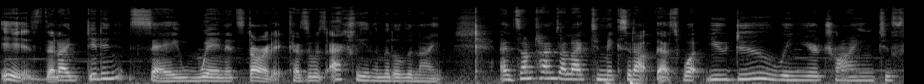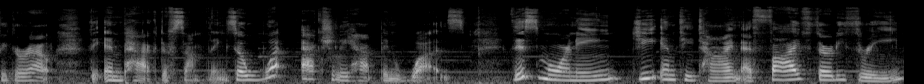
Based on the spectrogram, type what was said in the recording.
is that I didn't say when it started because it was actually in the middle of the night. And sometimes I like to mix it up. That's what you do when you're trying to figure out the impact of something. So, what actually happened was this morning, GMT time at 5:33,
